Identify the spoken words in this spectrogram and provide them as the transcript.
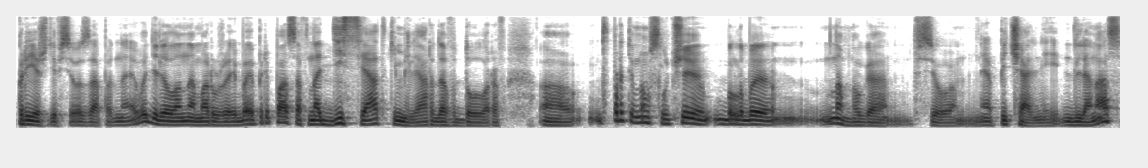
прежде всего западная, выделила нам оружие и боеприпасов на десятки миллиардов долларов. А, в противном случае было бы намного все печальнее для нас,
